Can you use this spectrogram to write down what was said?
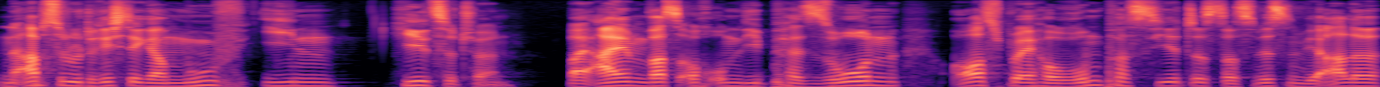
ein absolut richtiger Move, ihn heel zu turnen. Bei allem, was auch um die Person Osprey herum passiert ist, das wissen wir alle,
